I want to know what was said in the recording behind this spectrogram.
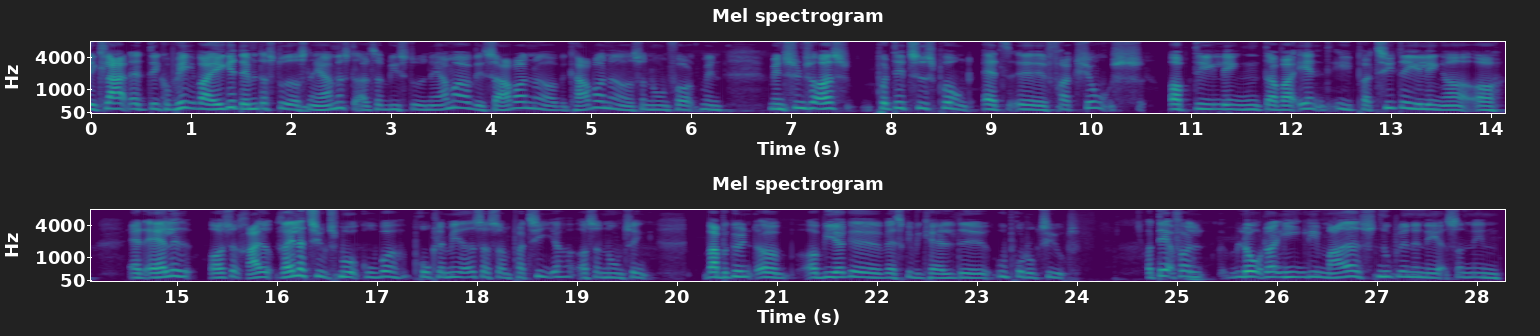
det er klart, at DKP var ikke dem, der stod os nærmest. Altså, vi stod nærmere ved sabberne og ved kapperne og sådan nogle folk, men, men synes også på det tidspunkt, at øh, fraktionsopdelingen, der var endt i partidelinger, og at alle, også re- relativt små grupper, proklamerede sig som partier og sådan nogle ting, var begyndt at, at virke, hvad skal vi kalde det, uproduktivt. Og derfor lå der egentlig meget snublende nær sådan en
